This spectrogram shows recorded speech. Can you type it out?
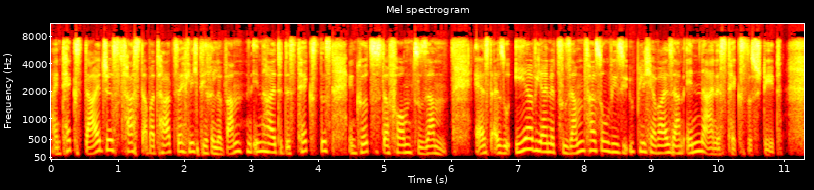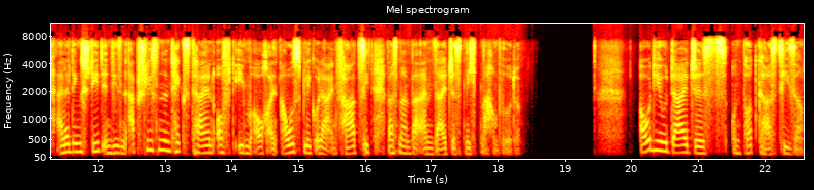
Ein Textdigest fasst aber tatsächlich die relevanten Inhalte des Textes in kürzester Form zusammen. Er ist also eher wie eine Zusammenfassung, wie sie üblicherweise am Ende eines Textes steht. Allerdings steht in diesen abschließenden Textteilen oft eben auch ein Ausblick oder ein Fazit, was man bei einem Digest nicht machen würde. Audio-Digests und Podcast-Teaser.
